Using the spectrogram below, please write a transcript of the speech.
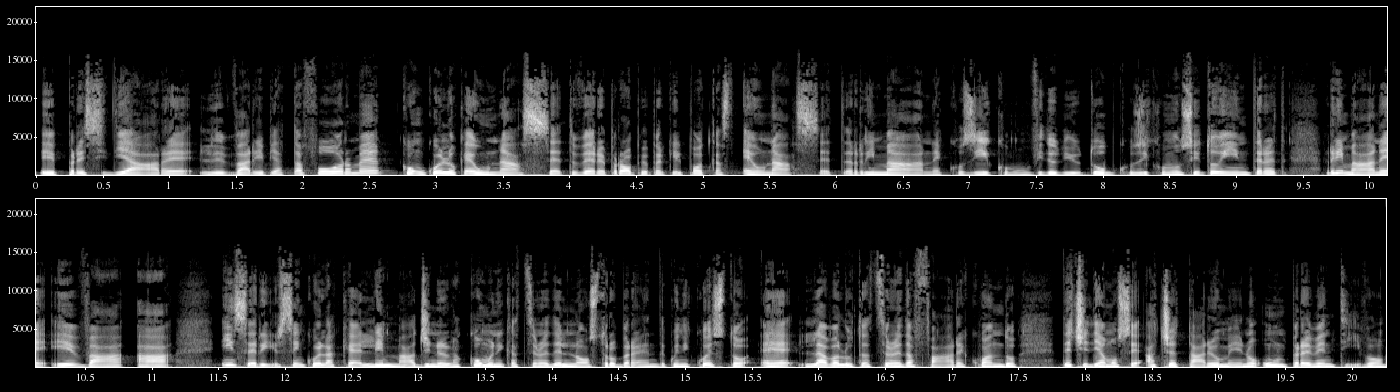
è presidiare le varie piattaforme con quello che è un asset vero e proprio, perché il podcast è un asset, rimane così come un video di YouTube, così come un sito internet, rimane e va a inserirsi in quella che è l'immagine, la comunicazione del nostro brand. Quindi questa è la valutazione da fare quando decidiamo se accettare o meno un preventivo.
